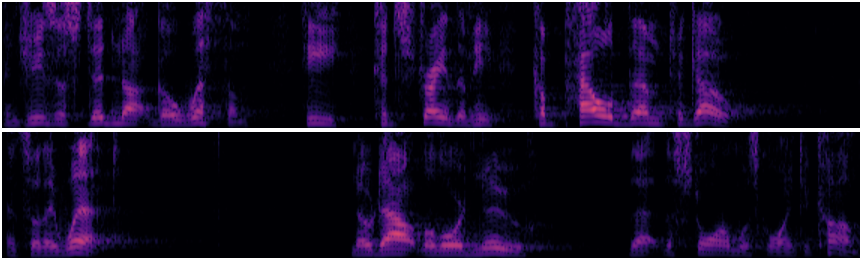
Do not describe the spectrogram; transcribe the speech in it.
And Jesus did not go with them. He constrained them, He compelled them to go. And so they went. No doubt the Lord knew that the storm was going to come.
